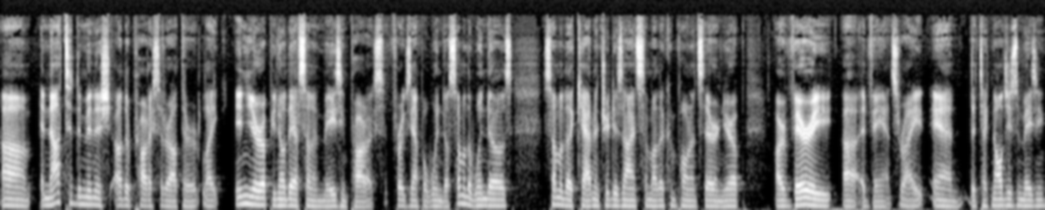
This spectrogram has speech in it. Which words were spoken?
um, and not to diminish other products that are out there. Like in Europe, you know, they have some amazing products. For example, windows. Some of the windows, some of the cabinetry designs, some other components there in Europe are very uh, advanced, right? And the technology is amazing.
